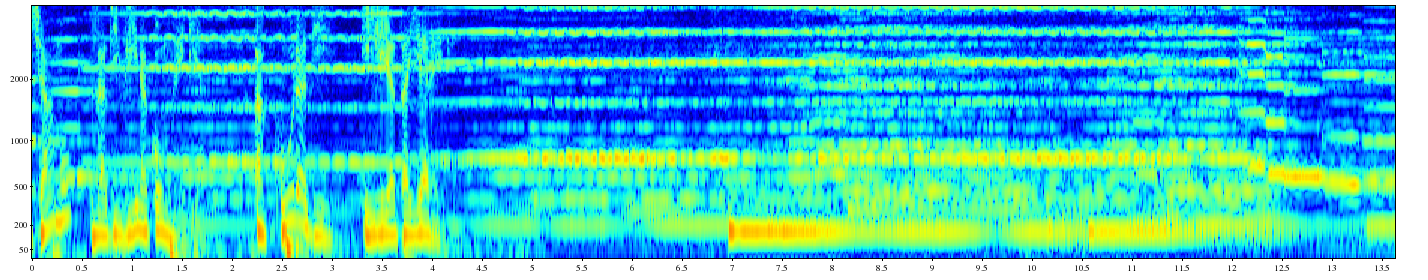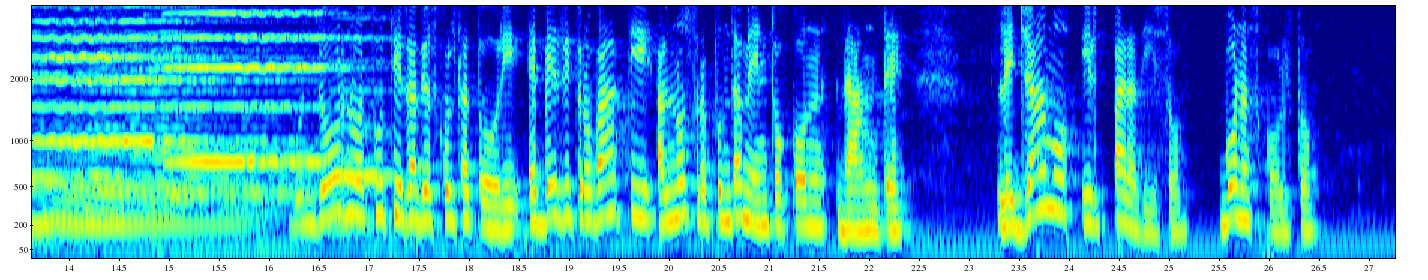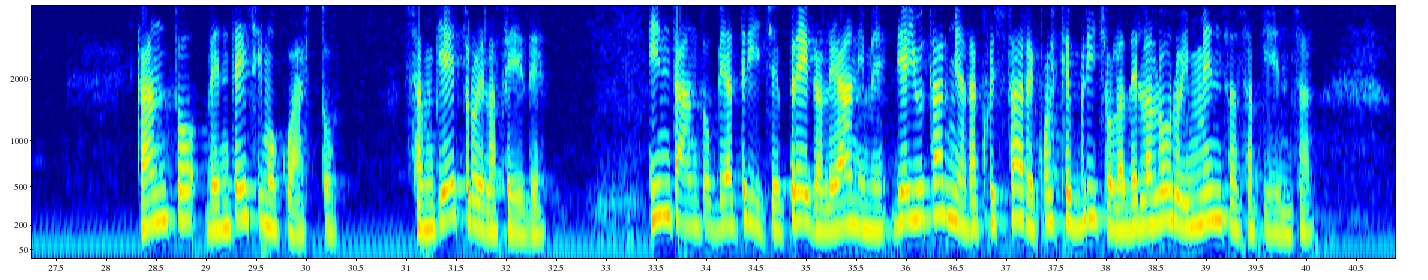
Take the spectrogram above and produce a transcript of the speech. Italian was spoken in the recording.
Leggiamo la Divina Commedia, a cura di Ilia Tagliarelli. Buongiorno a tutti i radioascoltatori e ben ritrovati al nostro appuntamento con Dante. Leggiamo il Paradiso. Buon ascolto. Canto quarto. San Pietro e la fede. Intanto Beatrice prega le anime di aiutarmi ad acquistare qualche briciola della loro immensa sapienza.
